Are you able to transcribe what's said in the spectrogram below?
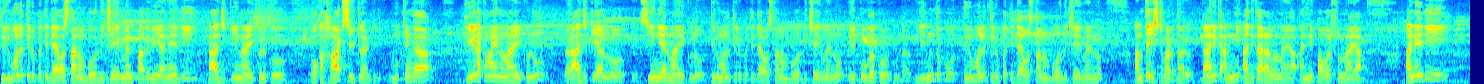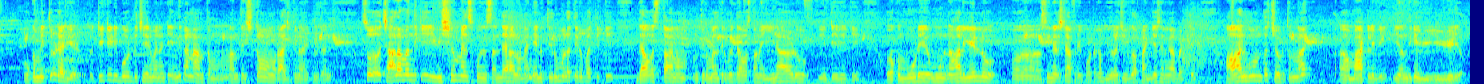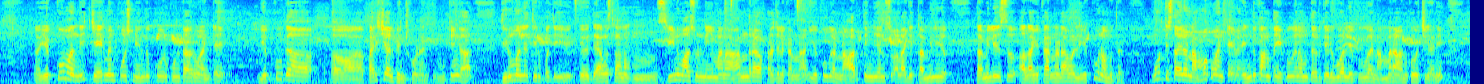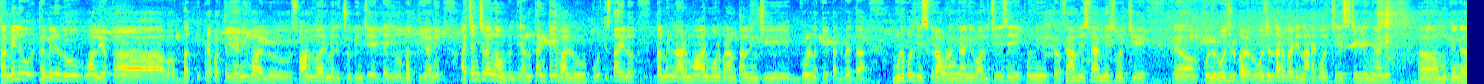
తిరుమల తిరుపతి దేవస్థానం board chairman పదవి అనేది రాజకీయ నాయకులకు ఒక హాట్ సీట్ లాంటిది. ముఖ్యంగా కీలకమైన నాయకులు రాజకీయాల్లో సీనియర్ నాయకులు తిరుమల తిరుపతి దేవస్థానం బోర్డు చైర్మన్ను ఎక్కువగా కోరుకుంటారు. ఎందుకు తిరుమల తిరుపతి దేవస్థానం బోర్డు చైర్మన్ను అంత ఇష్టపడతారు? దానికి అన్ని అధికారాలు ఉన్నాయా? అన్ని పవర్స్ ఉన్నాయా? అనేది ఒక మిత్రుడు అడిగాడు. టీటీడీ బోర్డు చైర్మన్ అంటే ఎందుకన్నా అంత అంత ఇష్టం రాజకీయ నాయకులు కానీ? సో చాలామందికి ఈ విషయం మీద కొంచెం సందేహాలు ఉన్నాయి. నేను తిరుమల తిరుపతికి దేవస్థానం తిరుమల తిరుపతి దేవస్థానం ఈనాడు ఈ టీవీకి ఒక మూడే మూడు నాలుగేళ్ళు సీనియర్ స్టాఫ్ రిపోర్టర్గా బ్యూరో చీఫ్గా పనిచేశాను కాబట్టి ఆ అనుభవంతో చెబుతున్న మాటలు ఇవి అందుకే ఈ వీడియో. ఎక్కువ మంది చైర్మన్ పోస్ట్ని ఎందుకు కోరుకుంటారు అంటే ఎక్కువగా పరిచయాలు పెంచుకోవడానికి. ముఖ్యంగా తిరుమల తిరుపతి దేవస్థానం శ్రీనివాసుడిని మన ఆంధ్ర ప్రజల కన్నా ఎక్కువగా నార్త్ ఇండియన్స్ అలాగే తమిళ తమిళీస్ అలాగే కన్నడ వాళ్ళు ఎక్కువ నమ్ముతారు. పూర్తి స్థాయిలో నమ్మకం అంటే ఎందుకు అంత ఎక్కువగా నమ్ముతారు? తెలుగు వాళ్ళు ఎక్కువగా నమ్మరా అనుకోవచ్చు కానీ తమిళ తమిళులు వాళ్ళ యొక్క భక్తి ప్రపత్తులు కానీ వాళ్ళు స్వామివారి మీద చూపించే దైవ భక్తి కానీ అచంచలంగా ఉంటుంది. ఎంత అంటే వాళ్ళు పూర్తి స్థాయిలో తమిళనాడు మారుమూల ప్రాంతాల నుంచి గుళ్ళకి పెద్ద పెద్ద ముడుపులు తీసుకురావడం కానీ వాళ్ళు చేసే కొన్ని ఫ్యామిలీస్ ఫ్యామిలీస్ వచ్చి కొన్ని రోజులు ప- రోజుల తరబడి నడక వచ్చేసి చేయడం కానీ ముఖ్యంగా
